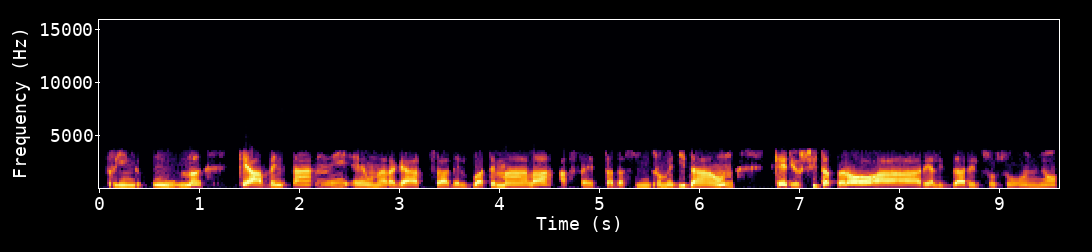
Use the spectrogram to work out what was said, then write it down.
Springpool che ha 20 anni, è una ragazza del Guatemala affetta da sindrome di Down che è riuscita però a realizzare il suo sogno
